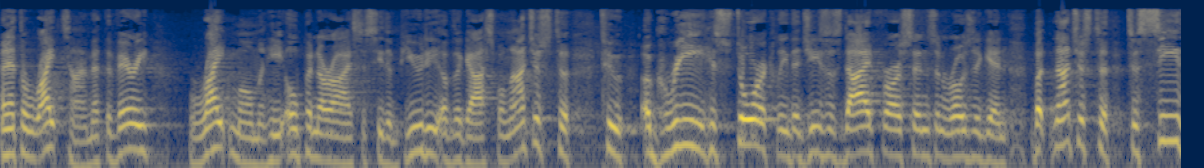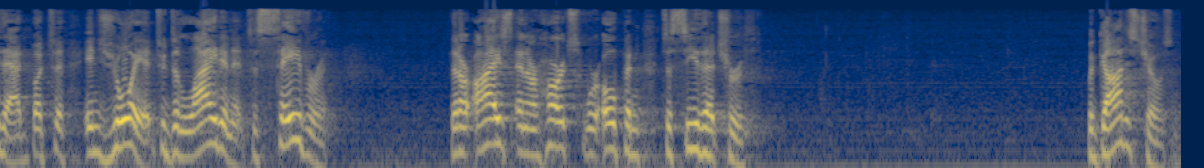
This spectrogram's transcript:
And at the right time, at the very right moment, he opened our eyes to see the beauty of the gospel, not just to, to agree historically that Jesus died for our sins and rose again, but not just to, to see that, but to enjoy it, to delight in it, to savor it. That our eyes and our hearts were open to see that truth. But God has chosen.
